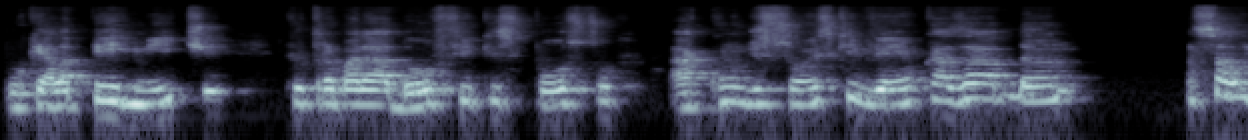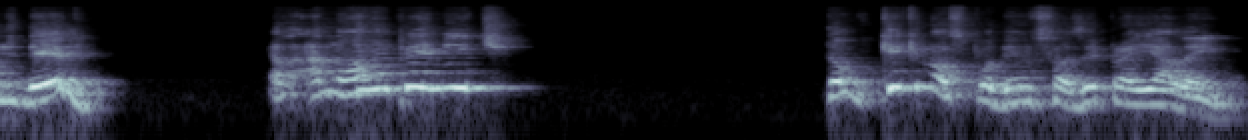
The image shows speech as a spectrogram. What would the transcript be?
porque ela permite que o trabalhador fique exposto a condições que venham causar dano à saúde dele. Ela, a norma permite. Então, o que, que nós podemos fazer para ir além?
